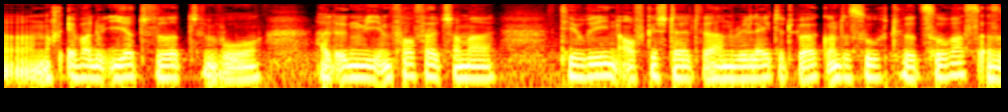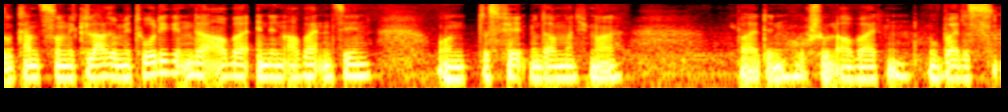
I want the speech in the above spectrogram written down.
äh, noch evaluiert wird, wo halt irgendwie im Vorfeld schon mal Theorien aufgestellt werden, Related Work untersucht wird, sowas. Also kannst so eine klare Methodik in der Arbeit, in den Arbeiten sehen und das fehlt mir da manchmal bei den Hochschularbeiten, wobei das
